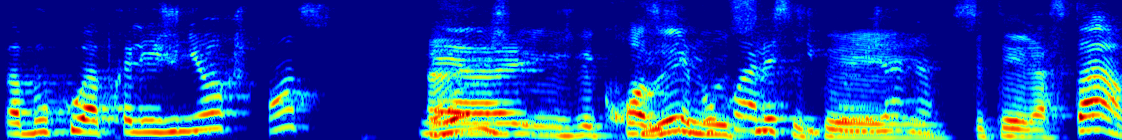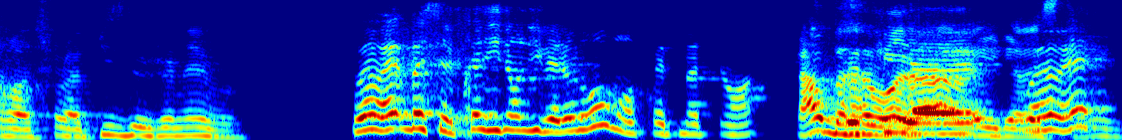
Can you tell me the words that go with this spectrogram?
pas beaucoup après les juniors, je pense. Mais, je, l'ai croisé, lui aussi. C'était la star sur la piste de Genève. Ouais, ouais, bah, c'est le président du Vélodrome en fait maintenant. Hein. Ah bah voilà, il est resté.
